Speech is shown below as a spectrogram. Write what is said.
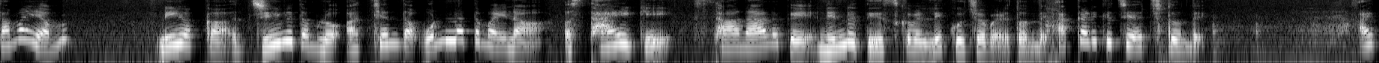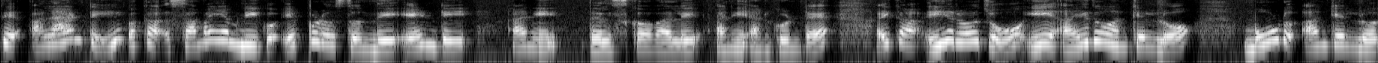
సమయం నీ యొక్క జీవితంలో అత్యంత ఉన్నతమైన స్థాయికి స్థానాలకి నిన్ను తీసుకువెళ్ళి కూర్చోబెడుతుంది. అక్కడికి చేర్చుతుంది. అయితే అలాంటి ఒక సమయం నీకు ఎప్పుడు వస్తుంది ఏంటి? అని తెలుసుకోవాలి అని అనుకుంటే ఇక ఈరోజు ఈ ఐదు అంకెల్లో మూడు అంకెల్లో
